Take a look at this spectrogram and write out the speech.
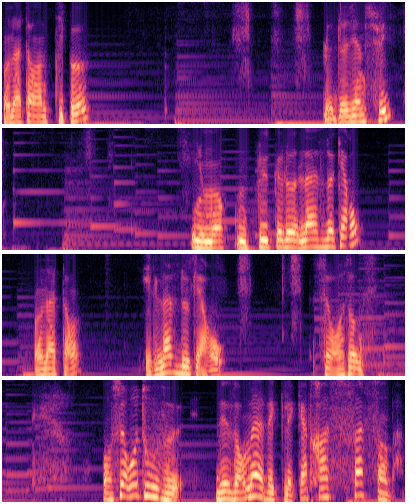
On attend un petit peu, le deuxième suit. Il ne manque plus que l'as de carreau. On attend. Et l'as de carreau se retourne aussi. On se retrouve désormais avec les quatre as face en bas.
